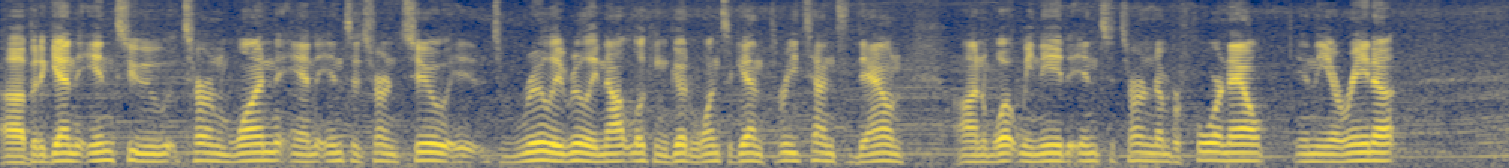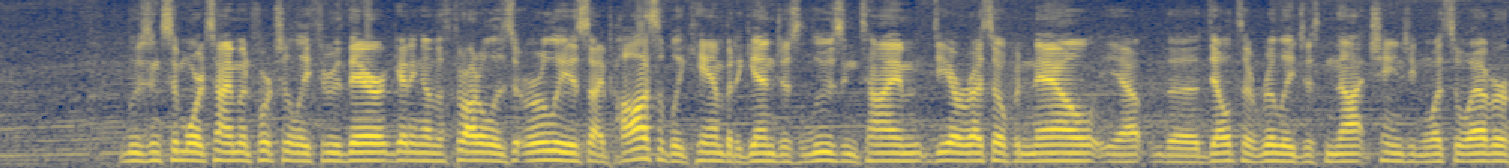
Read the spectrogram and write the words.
Uh, but again, into turn one and into turn two, it's really, really not looking good. Once again, three tenths down on what we need into turn number four now in the arena. Losing some more time, unfortunately, through there. Getting on the throttle as early as I possibly can, but again, just losing time. DRS open now. Yep, the Delta really just not changing whatsoever.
